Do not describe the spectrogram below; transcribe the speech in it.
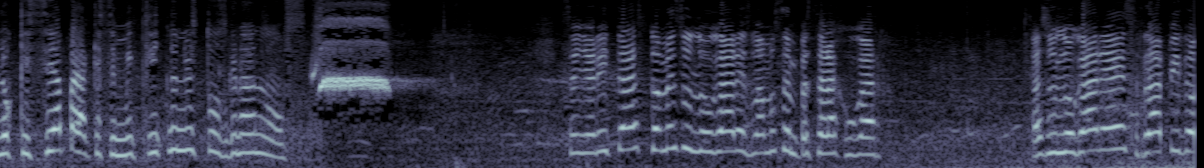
Lo que sea para que se me quiten estos granos. Señoritas, tomen sus lugares, vamos a empezar a jugar. A sus lugares, rápido.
